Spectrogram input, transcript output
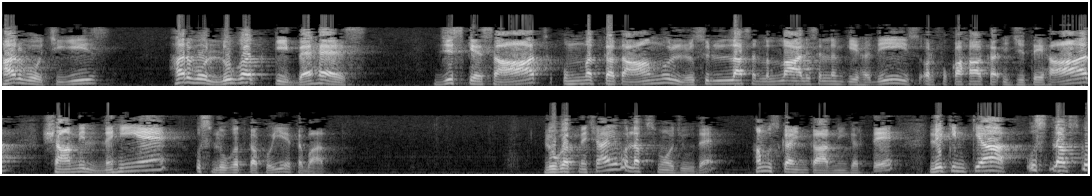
ہر وہ چیز، ہر وہ لغت کی بحث جس کے ساتھ امت کا تعامل رسول اللہ صلی اللہ علیہ وسلم کی حدیث اور فقہا کا اجتہاد شامل نہیں ہے، اس لغت کا کوئی اعتبار نہیں۔ لغت میں چاہے وہ لفظ موجود ہے، ہم اس کا انکار نہیں کرتے، لیکن کیا اس لفظ کو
